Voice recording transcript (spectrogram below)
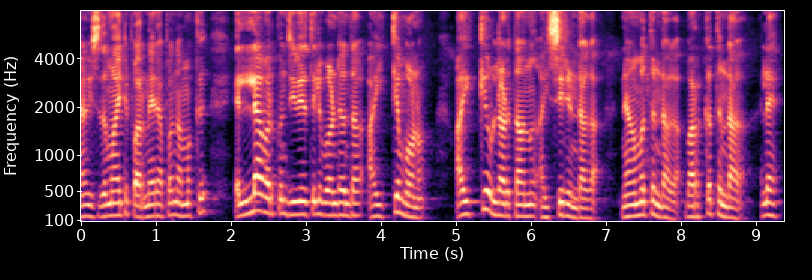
ഞാൻ വിശദമായിട്ട് പറഞ്ഞുതരാം. അപ്പം നമുക്ക് എല്ലാവർക്കും ജീവിതത്തിൽ വേണ്ട എന്താ? ഐക്യം വേണം. ഐക്യം ഉള്ളിടത്താണ് ഐശ്വര്യം ഉണ്ടാകുക. നാമത്തുണ്ടാകുക വർക്കത്തുണ്ടാകുക അല്ലേ?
